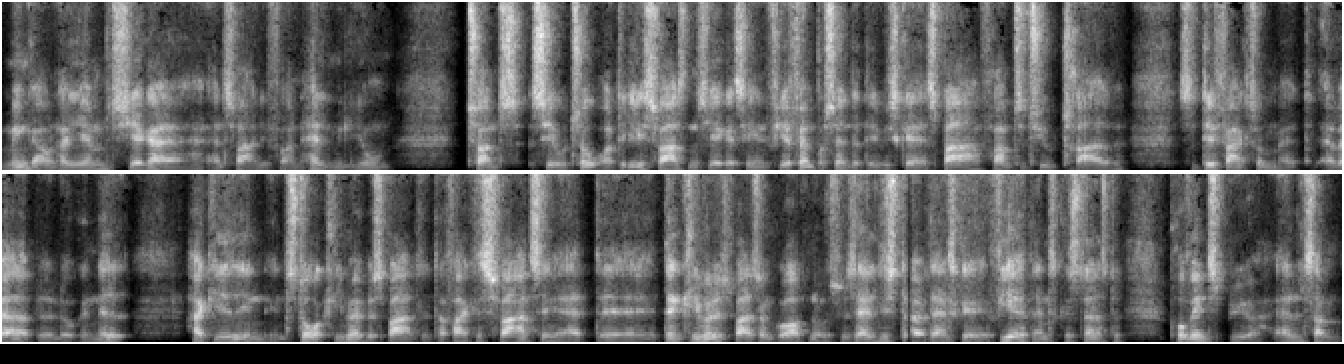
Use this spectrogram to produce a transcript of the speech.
minkavl herhjemme cirka er ansvarlig for en halv million tons CO2, og det svarer sådan cirka til en 4-5 procent af det, vi skal spare frem til 2030. Så det faktum, at erhvervet er blevet lukket ned, har givet en, en stor klimabesparelse, der faktisk svarer til, at øh, den klimabesparelse, som kunne opnås, hvis alle de større danske, fire danske største provinsbyer, alle sammen,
